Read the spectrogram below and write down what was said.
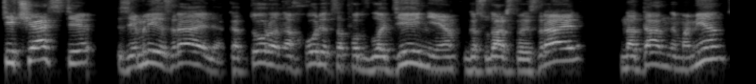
те части земли Израиля, которые находятся под владением государства Израиль, на данный момент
